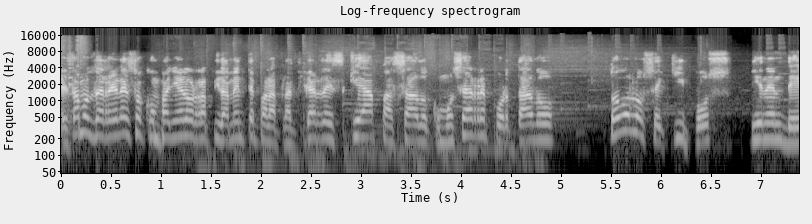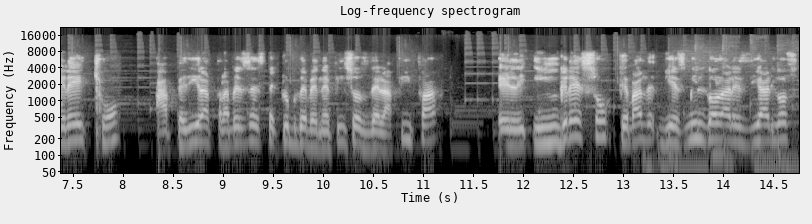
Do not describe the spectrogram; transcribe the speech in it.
Estamos de regreso, compañeros, rápidamente para platicarles qué ha pasado. Como se ha reportado, todos los equipos tienen derecho a pedir a través de este club de beneficios de la FIFA el ingreso que va de 10 mil dólares diarios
